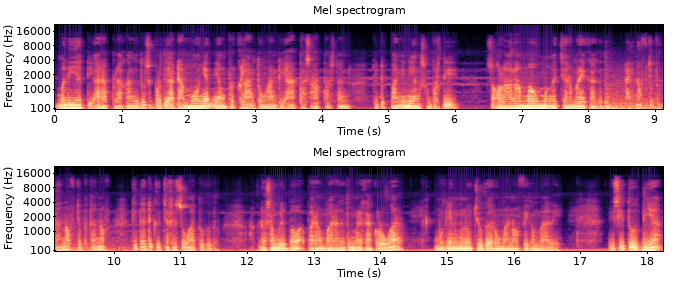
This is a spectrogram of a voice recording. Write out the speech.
melihat di arah belakang itu seperti ada monyet yang bergelantungan di atas-atas dan di depan ini yang seperti seolah-olah mau mengejar mereka gitu. Ayo Nov, cepetan Nov, cepetan Nov. Kita dikejar sesuatu gitu. Akhirnya sambil bawa barang-barang itu mereka keluar, kemudian menuju ke rumah Novi kembali. Di situ dia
